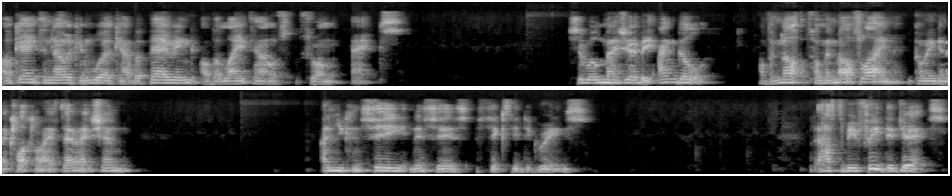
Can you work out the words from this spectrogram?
Okay, so now we can work out the bearing of a lighthouse from X. So we'll measure the angle of a north, from a north line going in a clockwise direction. And you can see this is 60 degrees. It has to be three digits,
